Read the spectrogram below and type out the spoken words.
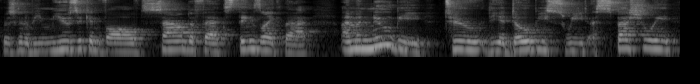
There's going to be music involved, sound effects, things like that. I'm a newbie to the Adobe Suite, especially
